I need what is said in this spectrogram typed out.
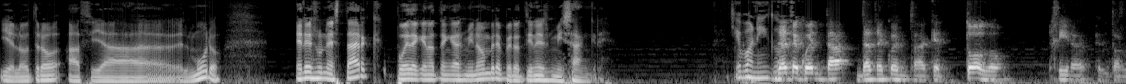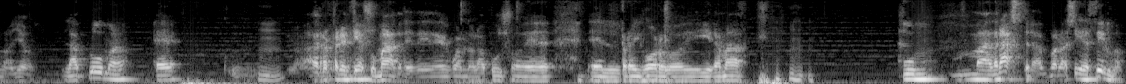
y el otro hacia el muro. Eres un Stark, puede que no tengas mi nombre, pero tienes mi sangre. Qué bonito. Date cuenta, date cuenta que todo gira en torno a John. La pluma es mm. a referencia a su madre, de, cuando la puso el, el rey gordo y demás. un madrastra, por así decirlo.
